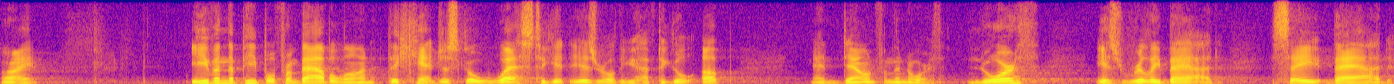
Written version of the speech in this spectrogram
All right? Even the people from Babylon, they can't just go west to get to Israel. You have to go up and down from the north. North is really bad. Say bad. bad.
